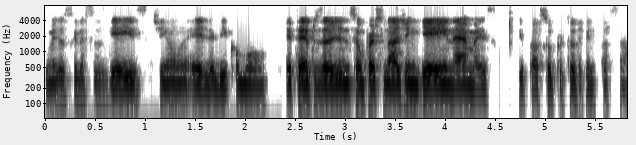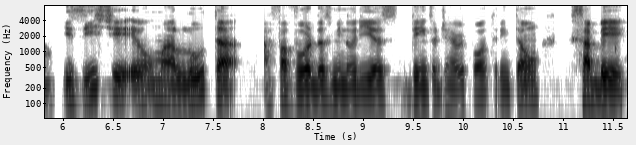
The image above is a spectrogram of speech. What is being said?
Muitas crianças gays tinham ele ali como apesar de não ser um personagem gay, né? Mas que passou por tudo que ele passou. Existe uma luta a favor das minorias dentro de Harry Potter. Então, saber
